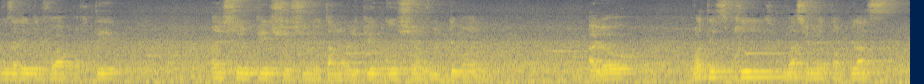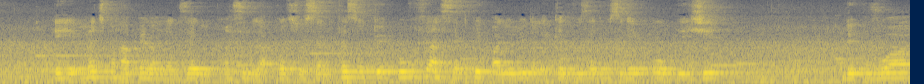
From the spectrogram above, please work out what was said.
vous allez devoir porter un seul pied de chaussure notamment le pied gauche si on vous le demande. Alors votre esprit va se mettre en place et mettre ce qu'on appelle en exergue le principe de la preuve sociale, de telle sorte que pour vous faire accepter par le lieu dans lequel vous êtes, vous serez obligé de pouvoir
